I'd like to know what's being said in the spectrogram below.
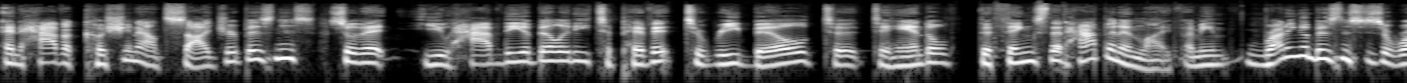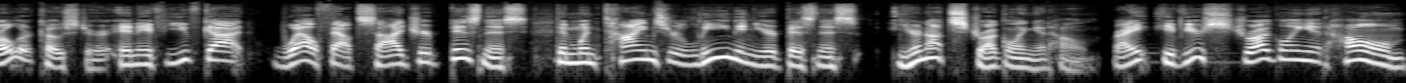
and have a cushion outside your business so that you have the ability to pivot, to rebuild, to, to handle the things that happen in life. I mean, running a business is a roller coaster. And if you've got wealth outside your business, then when times are lean in your business, you're not struggling at home, right? If you're struggling at home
